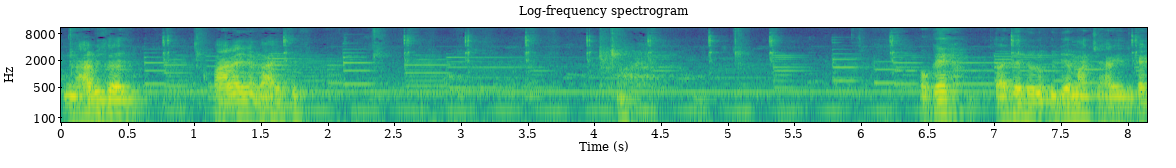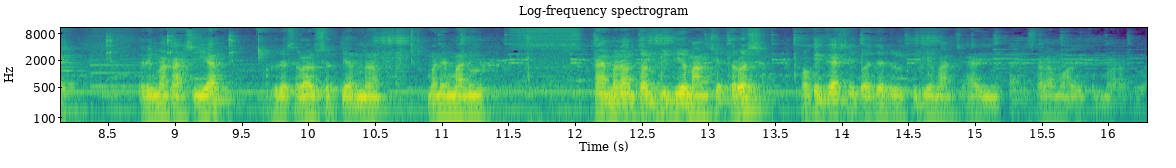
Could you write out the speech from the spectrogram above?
Nggak bisa, parahnya nggak habis. Oke, aja dulu video macam hari ini guys. Terima kasih ya sudah selalu setia men- menemani eh, menonton video Mangcik terus. Oke guys, itu aja dulu video Mangcik hari ini. Assalamualaikum warahmatullahi.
